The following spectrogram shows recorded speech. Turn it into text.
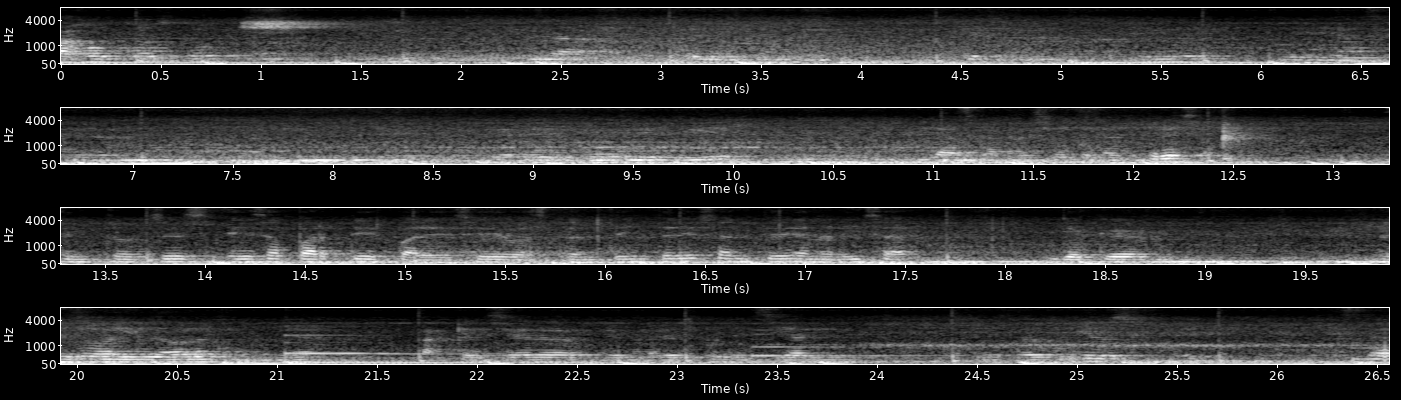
bajo costo y la reducción que tenía Hemingway de hacer contribuir las ganancias de la empresa. Entonces esa parte parece bastante interesante de analizar, ya que eso ha ayudado a la economía a crecer de manera exponencial en Estados Unidos. Esta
